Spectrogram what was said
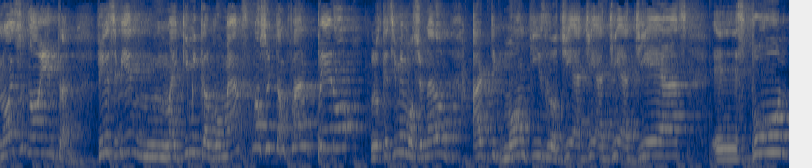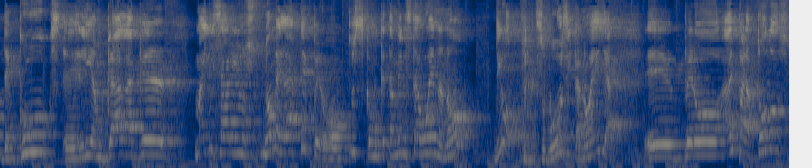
no, esos no entran. Fíjese bien, My Chemical Romance, no soy tan fan, pero los que sí me emocionaron, Arctic Monkeys, los Yeah, Yeah, Yeah, Yeahs, eh, Spoon, The Cooks, eh, Liam Gallagher, Miley Cyrus, no me late, pero pues como que también está buena, ¿no? Digo, su música, no ella. Eh, pero hay para todos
